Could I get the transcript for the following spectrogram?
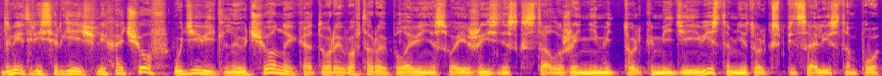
Дмитрий Сергеевич Лихачев, удивительный ученый, который во второй половине своей жизни стал уже не только медиевистом, не только специалистом по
